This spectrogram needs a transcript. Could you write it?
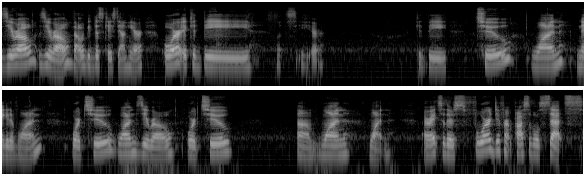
0, 0. That would be this case down here. Or it could be, let's see here, could be 2, 1, negative 1, or 2, 1, 0, or 2, um, 1, 1. All right, so there's four different possible sets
